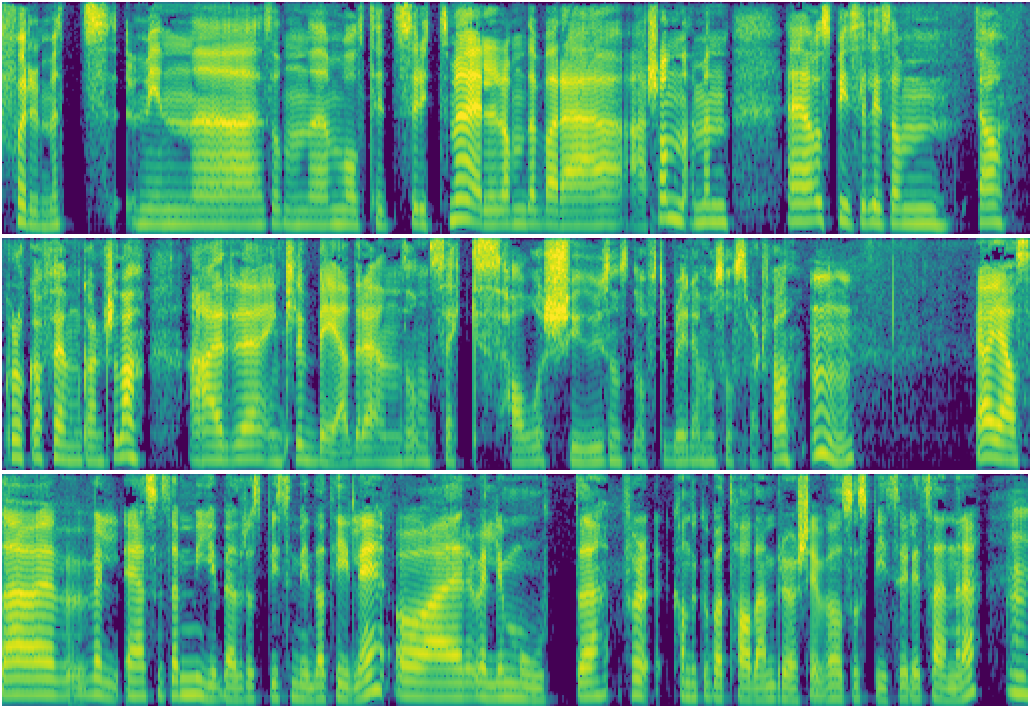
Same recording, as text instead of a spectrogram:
formet min eh, sånn eh, måltidsrytme, eller om det bare er sånn. Men å spise liksom ja, klokka fem kanskje, da, er egentlig bedre enn sånn seks, halv sju, sånn som det ofte blir hjemme hos oss, i hvert fall. Mm. Ja, jeg også er veld, jeg syns det er mye bedre å spise middag tidlig, og er veldig mot det. For kan du ikke bare ta deg en brødskive, og så spiser vi litt seinere? Mm.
